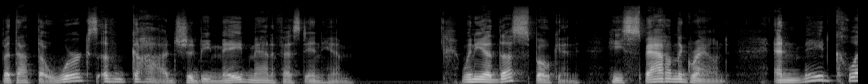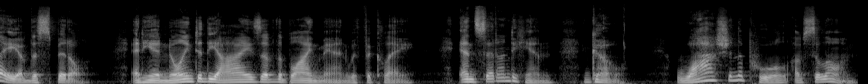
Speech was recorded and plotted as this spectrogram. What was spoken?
but that the works of God should be made manifest in him. When he had thus spoken, he spat on the ground, and made clay of the spittle, and he anointed the eyes of the blind man with the clay, and said unto him, Go, wash in the pool of Siloam,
